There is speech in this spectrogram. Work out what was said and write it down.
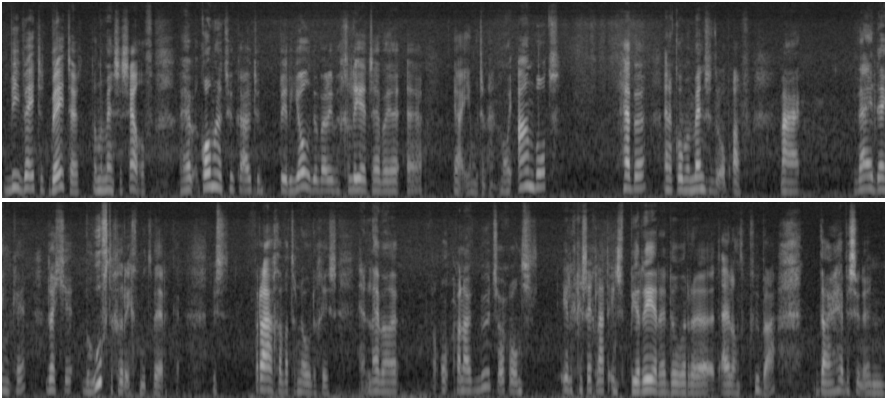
Wie weet het beter dan de mensen zelf? We komen natuurlijk uit een periode waarin we geleerd hebben: uh, ja, je moet een mooi aanbod hebben en dan komen mensen erop af. Maar wij denken dat je behoeftegericht moet werken. Dus vragen wat er nodig is. En we hebben vanuit buurtzorg ons eerlijk gezegd laten inspireren door uh, het eiland Cuba. Daar hebben ze een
